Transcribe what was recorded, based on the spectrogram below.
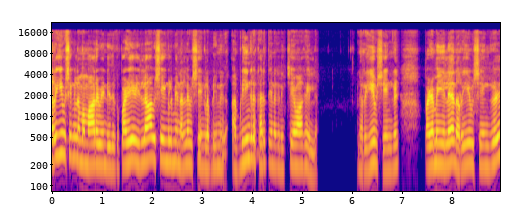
நிறைய விஷயங்கள் நம்ம மாற வேண்டியது இருக்குது பழைய எல்லா விஷயங்களுமே நல்ல விஷயங்கள் அப்படின்னு அப்படிங்கிற கருத்து எனக்கு நிச்சயமாக இல்லை. நிறைய விஷயங்கள் பழமையில் நிறைய விஷயங்கள்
